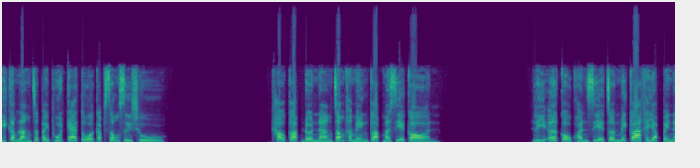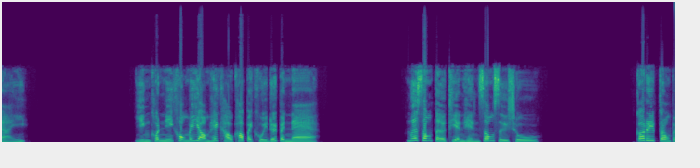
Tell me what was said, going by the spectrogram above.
ที่กำลังจะไปพูดแก้ตัวกับซ่งสือชู เขากลับโดนนางจ้องเขม็งกลับมาเสียก่อนหลี่เอ้อโกขวัญเสียจนไม่กล้าขยับไปไหน หญิงคนนี้คงไม่ยอมให้เขาเข้าไปคุยด้วยเป็นแน่ เมื่อซ่งเต๋อเถียนเห็นซ่งสือชู ก็รีบตรงไป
